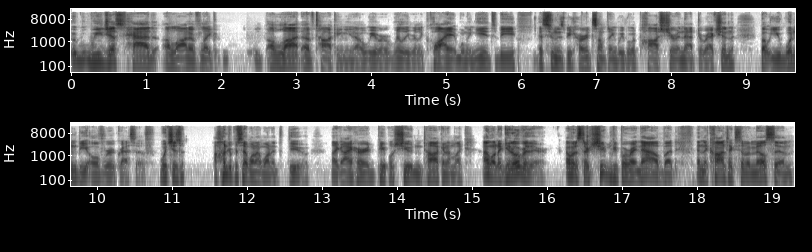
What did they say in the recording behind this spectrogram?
we just had a lot of like a lot of talking. You know, we were really, really quiet when we needed to be. As soon as we heard something, we would posture in that direction, but you wouldn't be over aggressive, which is 100% what I wanted to do. Like, I heard people shooting, and talking. I'm like, I want to get over there. I want to start shooting people right now. But in the context of a milsim,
